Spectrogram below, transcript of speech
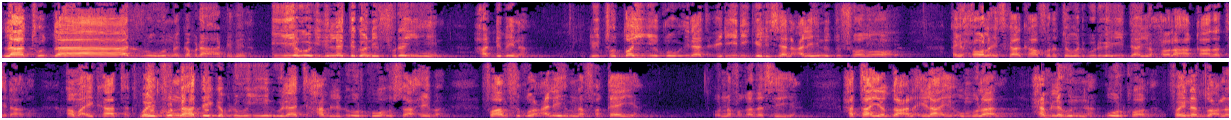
لا تدارهن قبرها هدبنا. إذن لا دقوني فريهين هدبنا. Oo ay xoolo iskaga kaa furato war guriga ii daayo xoolaha qaada tidhaahdo ama ay kaa tagto wain kunna hadday gabdhuhu yihiin ulaati xamlin uur kuwa u saaxiiba faanfiquu calayhim nafaqeeya oo nafaqada siiya xataa yaldacna ilaa ay umulaan xamlahunna uurkooda fain ardacna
